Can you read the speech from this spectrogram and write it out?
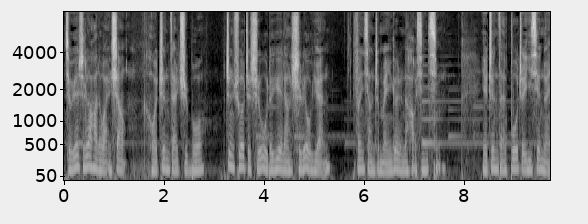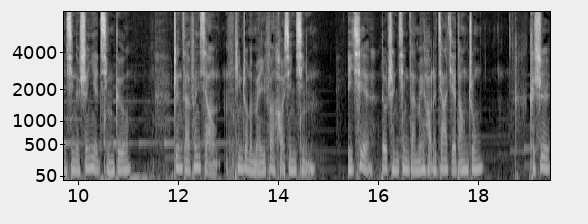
九月十六号的晚上，我正在直播，正说着十五的月亮十六圆，分享着每一个人的好心情。也正在播着一些暖心的深夜情歌，正在分享听众的每一份好心情，一切都沉浸在美好的佳节当中。可是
